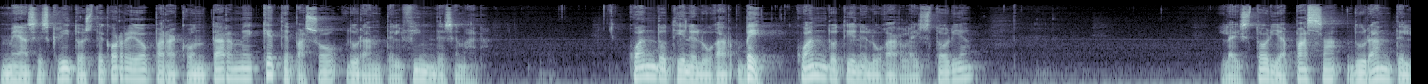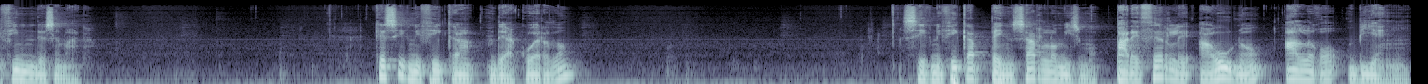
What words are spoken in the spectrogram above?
Me has escrito este correo para contarme qué te pasó durante el fin de semana. ¿Cuándo tiene lugar? B. ¿Cuándo tiene lugar la historia? La historia pasa durante el fin de semana. ¿Qué significa de acuerdo? significa pensar lo mismo, parecerle a uno algo bien.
